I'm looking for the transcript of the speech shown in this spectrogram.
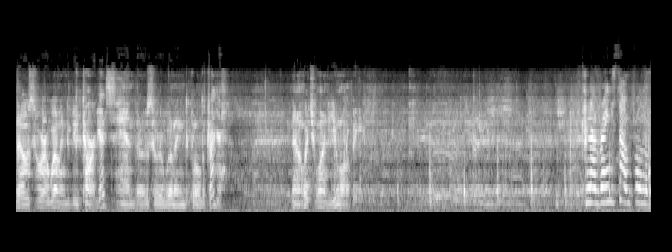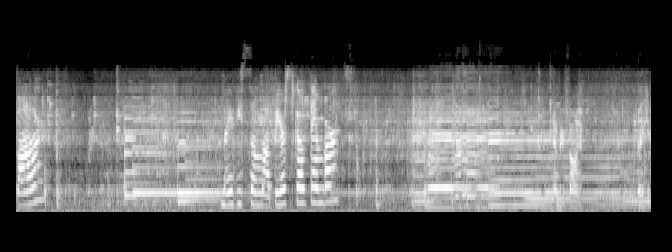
Those who are willing to be targets and those who are willing to pull the trigger. Now, which one do you want to be? Can I bring something from the bar? Maybe some uh, beer scope them birds? That'd be fine. Thank you.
